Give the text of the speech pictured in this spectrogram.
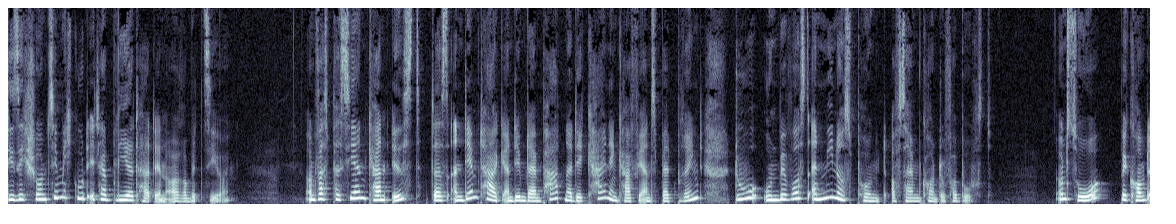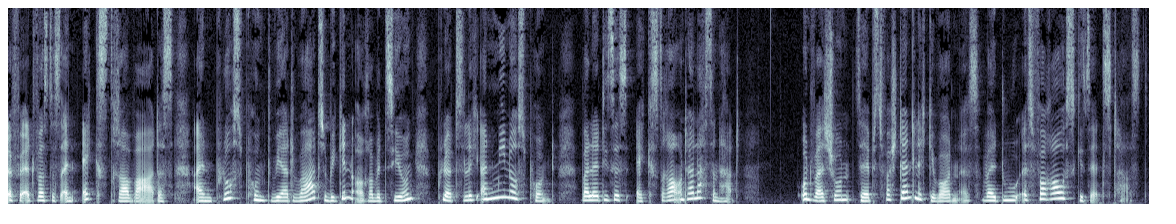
die sich schon ziemlich gut etabliert hat in eurer Beziehung. Und was passieren kann, ist, dass an dem Tag, an dem dein Partner dir keinen Kaffee ans Bett bringt, du unbewusst einen Minuspunkt auf seinem Konto verbuchst. Und so bekommt er für etwas, das ein Extra war, das ein Pluspunkt wert war zu Beginn eurer Beziehung, plötzlich einen Minuspunkt, weil er dieses Extra unterlassen hat. Und weil es schon selbstverständlich geworden ist, weil du es vorausgesetzt hast.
